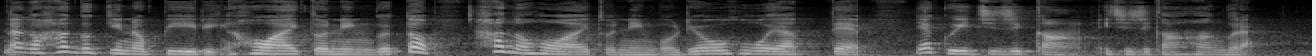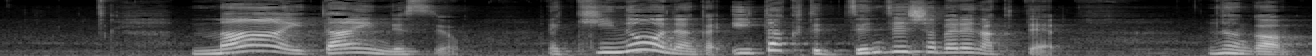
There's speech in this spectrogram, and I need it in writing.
なんか歯茎のピーリングホワイトニングと歯のホワイトニングを両方やって約1時間1時間半ぐらい。まあ痛いんですよ。昨日なんか痛くて全然喋れなくて。なんか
